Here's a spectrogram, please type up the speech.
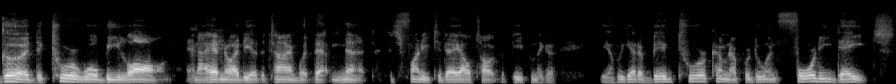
Good. The tour will be long. And I had no idea at the time what that meant. It's funny today. I'll talk to people and they go, "Yeah, we got a big tour coming up. We're doing 40 dates."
